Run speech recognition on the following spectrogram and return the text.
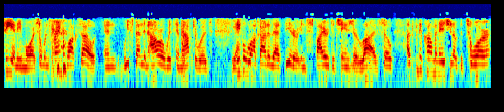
see anymore. So when Frank walks out and we spend an hour with him afterwards, Yeah. people walk out of that theater inspired to change their lives. So I think the combination of the tour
